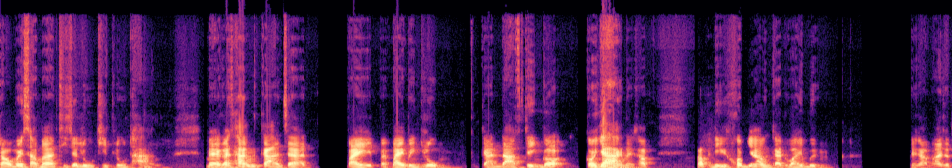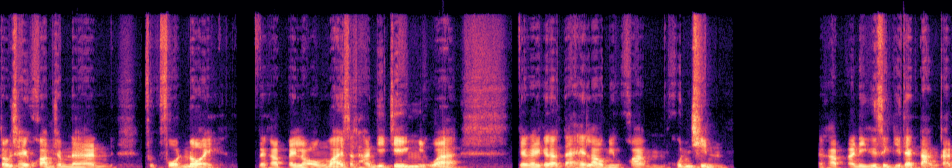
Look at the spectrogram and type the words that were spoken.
เราไม่สามารถที่จะรู้ทิศรู้ทาง แม้กระทั่งการจะไปไปไปเป็นกลุ่ม การ drafting ก็ก็ยากนะครับครับอันนี้คือความยากของการว่ายบึงนะครับ อาจจะต้องใช้ความชำนาญฝึกฝนหน่อยนะครับ ไปลองว่ายสถานที่จริงหรือว่า ยังไงก็แล้วแต่ให้เรามีความคุ้นชินนะครับ อันนี้คือสิ่งที่แตกต่างกัน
